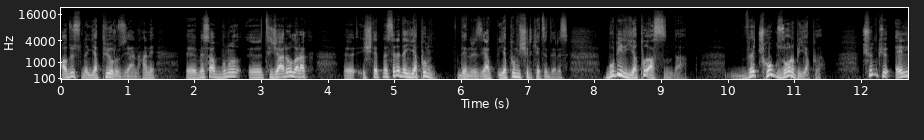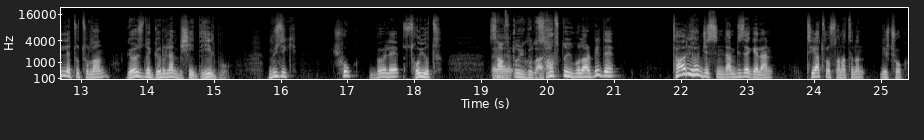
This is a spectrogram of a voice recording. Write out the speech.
adı üstünde yapıyoruz yani. Hani e, mesela bunu e, ticari olarak e, işletmesine de yapım deniriz. Yap- yapım şirketi deriz. Bu bir yapı aslında. Ve çok zor bir yapı. Çünkü elle tutulan, gözle görülen bir şey değil bu. Müzik çok böyle soyut, Saf ee, duygular. Saf duygular. Bir de tarih öncesinden bize gelen tiyatro sanatının birçok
